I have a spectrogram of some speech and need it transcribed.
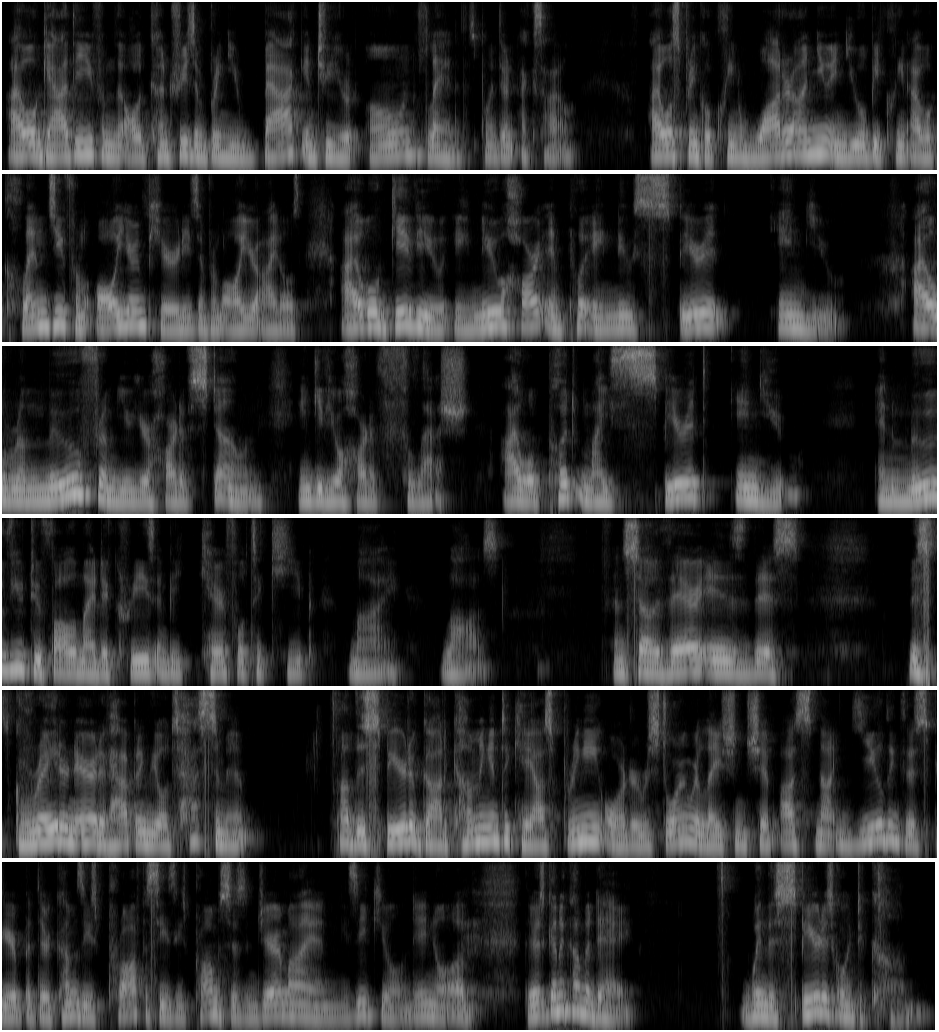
I will gather you from the, all the countries and bring you back into your own land. At this point, they're in exile I will sprinkle clean water on you, and you will be clean. I will cleanse you from all your impurities and from all your idols. I will give you a new heart and put a new spirit in you. I will remove from you your heart of stone and give you a heart of flesh. I will put my spirit in you and move you to follow my decrees and be careful to keep my laws. And so there is this, this greater narrative happening in the Old Testament of the Spirit of God coming into chaos, bringing order, restoring relationship, us not yielding to the Spirit, but there comes these prophecies, these promises in Jeremiah and Ezekiel and Daniel of there's going to come a day when the Spirit is going to come.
